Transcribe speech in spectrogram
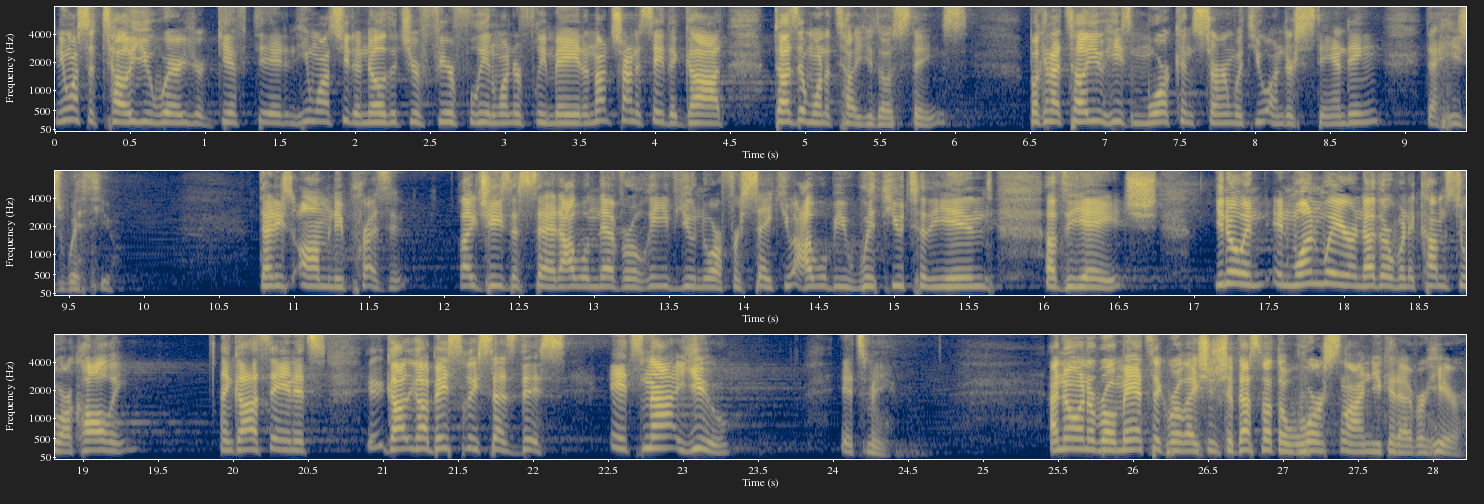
And he wants to tell you where you're gifted, and he wants you to know that you're fearfully and wonderfully made. I'm not trying to say that God doesn't want to tell you those things. But can I tell you, He's more concerned with you understanding that He's with you, that He's omnipresent. Like Jesus said, I will never leave you nor forsake you. I will be with you to the end of the age. You know, in, in one way or another, when it comes to our calling, and God's saying it's, God, God basically says this it's not you, it's me. I know in a romantic relationship, that's not the worst line you could ever hear.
